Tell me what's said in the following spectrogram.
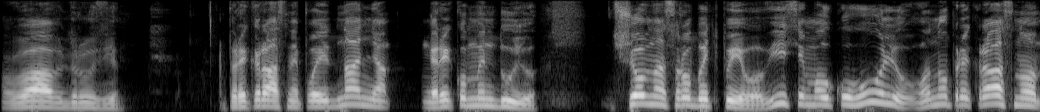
Вау, друзі. Прекрасне поєднання. Рекомендую. Що в нас робить пиво? 8 алкоголю, воно прекрасно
